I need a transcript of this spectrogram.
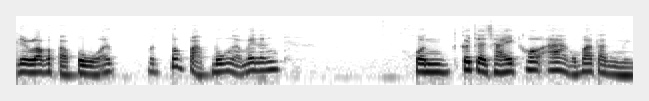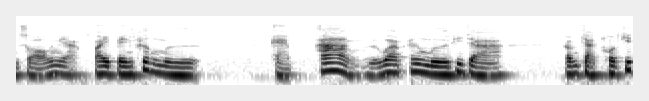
เรียกร้องก็ปรับปรุงเอ้ยมันต้องปรับปรุงอะไม่นั้น คนก็จะใช้ข้ออ้างของมาตราหนึ่งสองเนี่ย ไปเป็นเครื่องมือแอบอ้าง หรือว่าเครื่องมือที่จะกำจัดคนคิด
